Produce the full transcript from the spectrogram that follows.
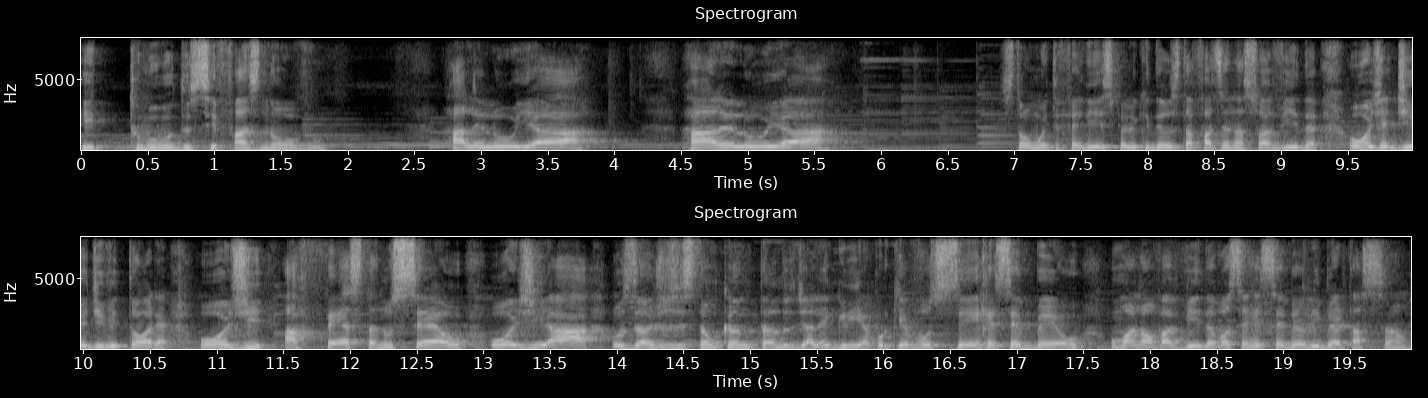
e tudo se faz novo. Aleluia! Aleluia! Estou muito feliz pelo que Deus está fazendo na sua vida. Hoje é dia de vitória. Hoje há festa no céu. Hoje há, os anjos estão cantando de alegria porque você recebeu uma nova vida, você recebeu libertação.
